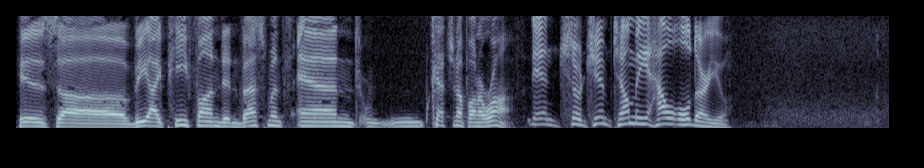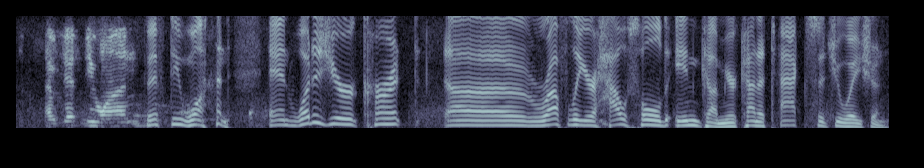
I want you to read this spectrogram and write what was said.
his uh, VIP fund investments and catching up on a Roth. And so, Jim, tell me, how old are you? I'm 51. 51. And what is your current, uh, roughly your household income, your kind of tax situation?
